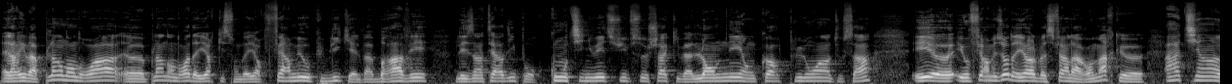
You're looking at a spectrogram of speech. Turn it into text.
elle arrive à plein d'endroits, euh, plein d'endroits d'ailleurs qui sont d'ailleurs fermés au public et elle va braver les interdits pour continuer de suivre ce chat qui va l'emmener encore plus loin, tout ça. Et, euh, au fur et à mesure, d'ailleurs, elle va se faire la remarque euh, Ah, tiens.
